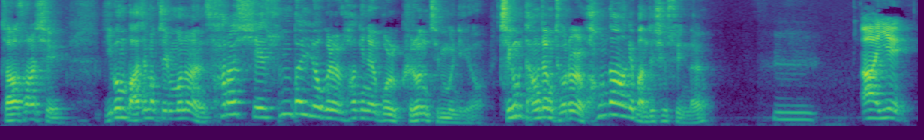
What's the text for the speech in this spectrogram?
자, 사라 씨. 이번 마지막 질문은 사라 씨의 순발력을 확인해 볼 그런 질문이에요. 지금 당장 저를 황당하게 만드실 수 있나요? 음. 아, 예.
